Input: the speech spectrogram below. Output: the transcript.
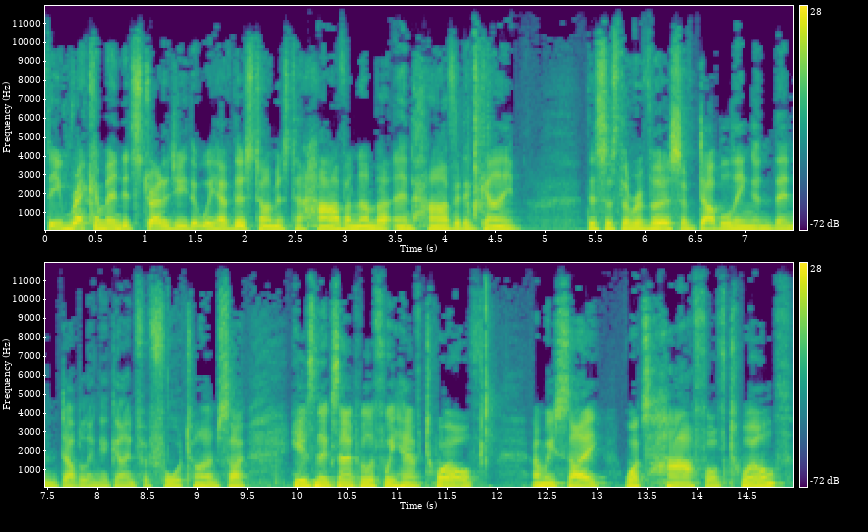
The recommended strategy that we have this time is to halve a number and halve it again. This is the reverse of doubling and then doubling again for four times. So here's an example if we have 12 and we say what's half of 12?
